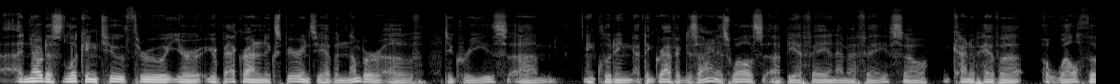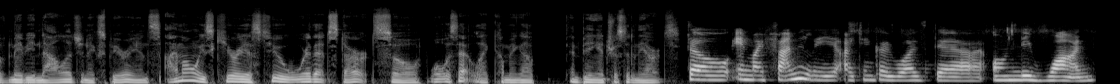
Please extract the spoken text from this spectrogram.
I noticed looking too through your your background and experience, you have a number of degrees, um, including I think graphic design as well as a BFA and MFA. So kind of have a, a wealth of maybe knowledge and experience. I'm always curious too where that starts. So what was that like coming up and being interested in the arts? So in my family, I think I was the only one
